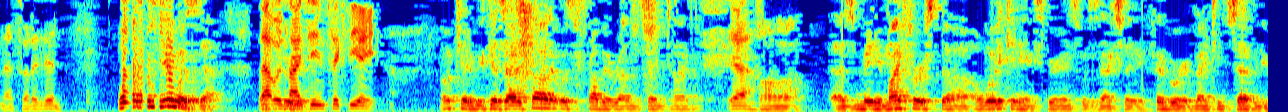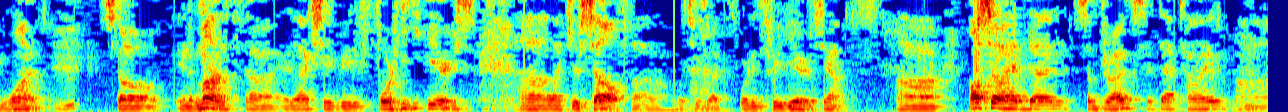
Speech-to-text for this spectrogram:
that's what I did. What year was that? That I'm was curious. 1968. Okay, because I thought it was probably around the same time. Yeah. Uh, as me, my first uh, awakening experience was actually February of 1971. Mm-hmm. So in a month, uh, it'll actually be 40 years, uh, like yourself, uh, which is like 43 years. Yeah. Uh, also had done some drugs at that time, mm-hmm.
